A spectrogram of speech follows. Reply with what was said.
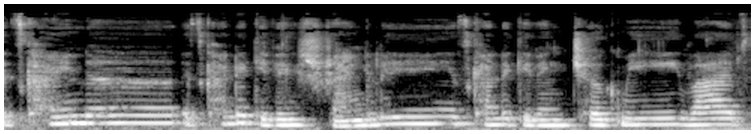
it's kind of it's kind of giving strangling it's kind of giving choke me vibes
